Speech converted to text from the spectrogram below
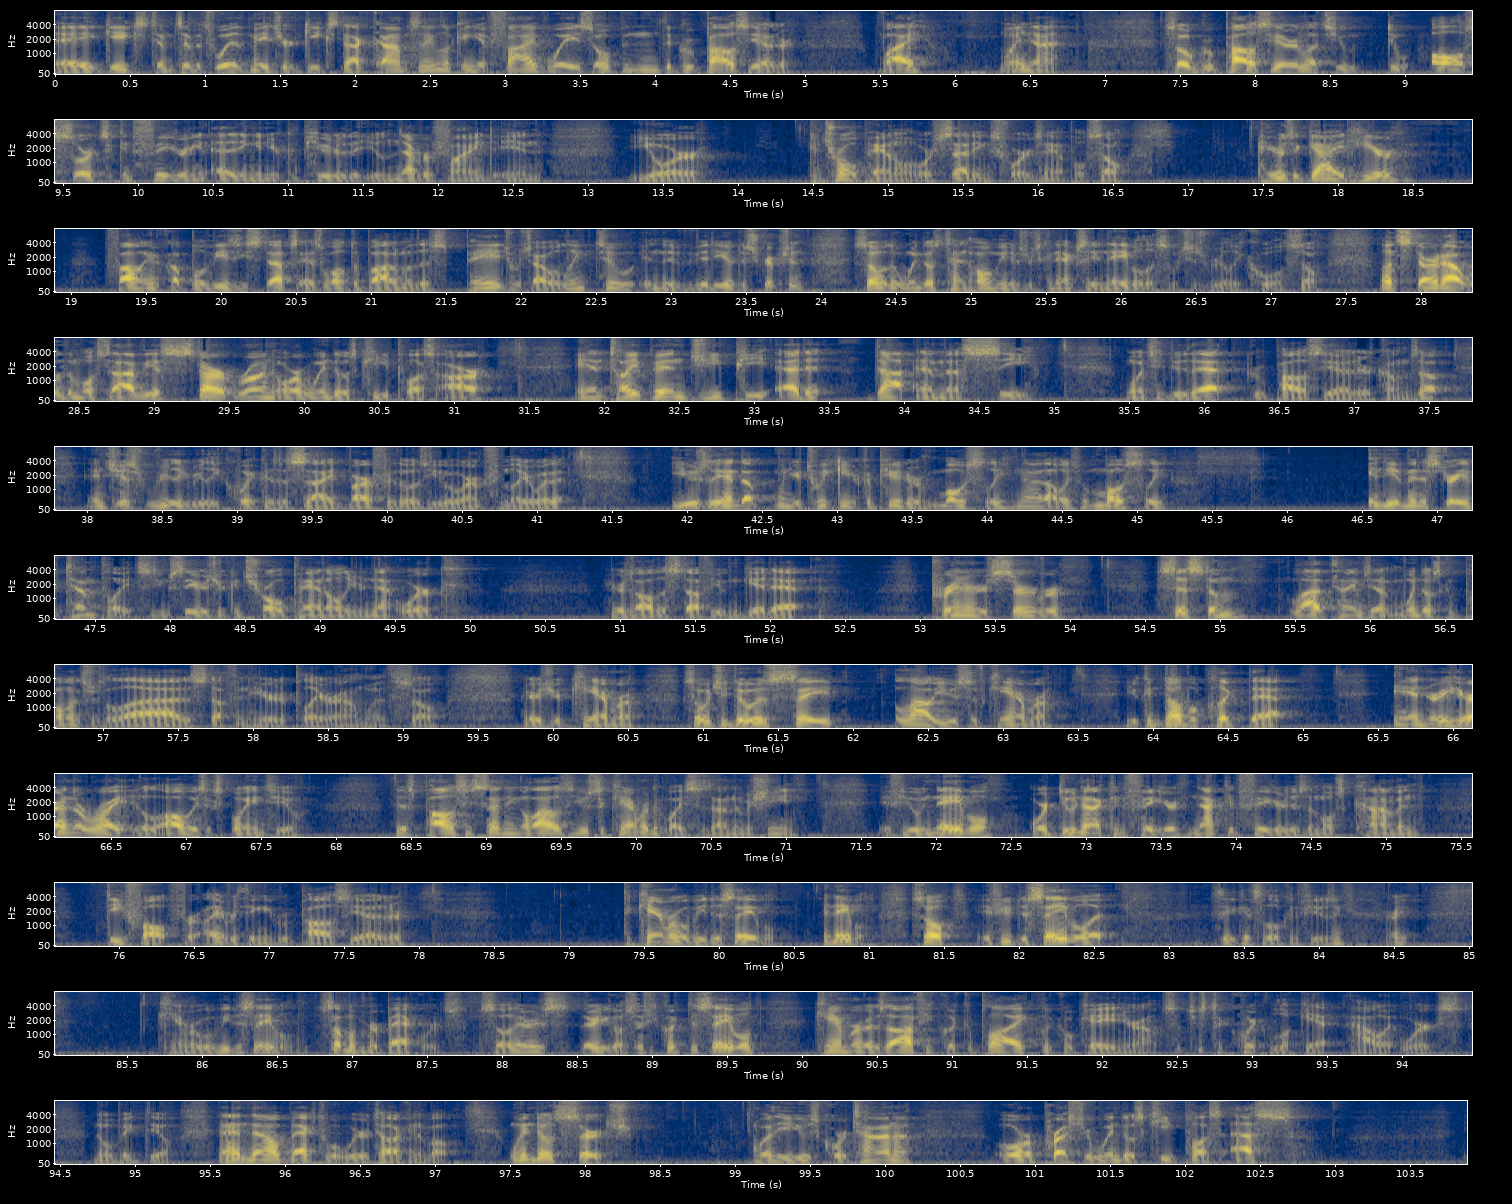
Hey geeks, Tim Tibbetts with MajorGeeks.com. Today looking at five ways to open the group policy editor. Why? Why not? So group policy editor lets you do all sorts of configuring and editing in your computer that you'll never find in your control panel or settings, for example. So here's a guide here following a couple of easy steps as well at the bottom of this page, which I will link to in the video description. So the Windows 10 home users can actually enable this, which is really cool. So let's start out with the most obvious, start run or Windows key plus R and type in gpedit.msc. Once you do that, group policy editor comes up and just really, really quick as a sidebar for those of you who aren't familiar with it, you usually end up when you're tweaking your computer mostly, not always, but mostly in the administrative templates. You can see here's your control panel, your network. Here's all the stuff you can get at. Printers, server, system. A lot of times in Windows components, there's a lot of stuff in here to play around with. So there's your camera. So what you do is say allow use of camera. You can double click that and right here on the right it'll always explain to you. This policy setting allows use of camera devices on the machine. If you enable or do not configure, not configured is the most common default for everything in Group Policy Editor, the camera will be disabled, enabled. So if you disable it, see it gets a little confusing, right? Camera will be disabled. Some of them are backwards. So there's there you go. So if you click disabled, camera is off, you click apply, click OK, and you're out. So just a quick look at how it works. No big deal. And now back to what we were talking about. Windows search. Whether you use Cortana or press your Windows key plus S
